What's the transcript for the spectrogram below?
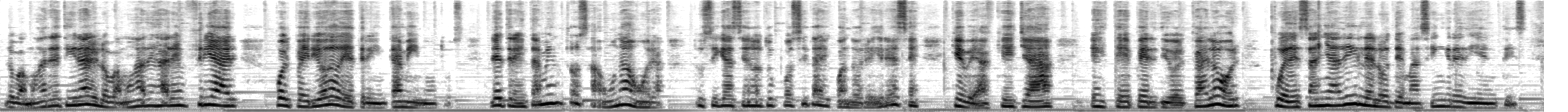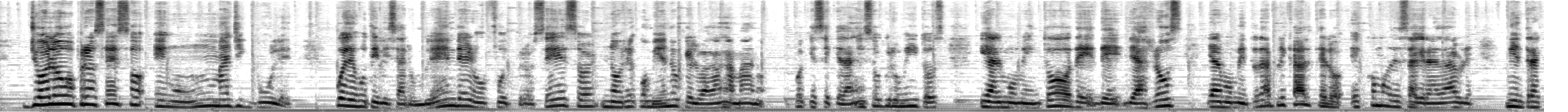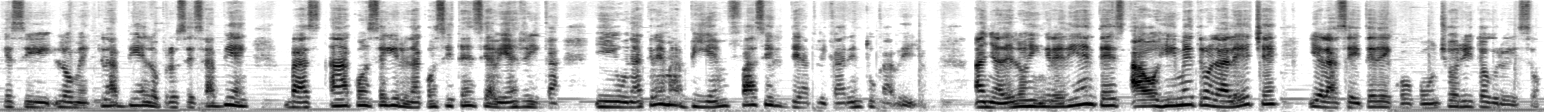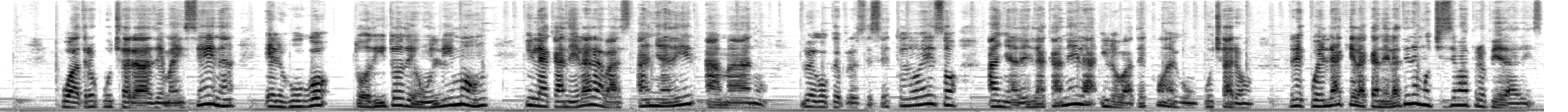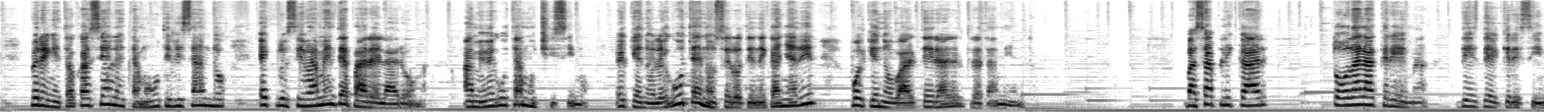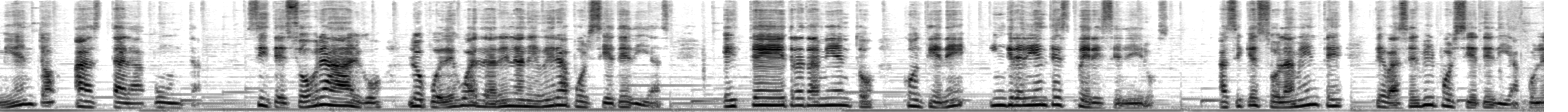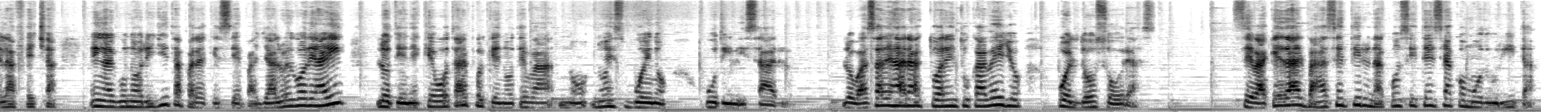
Lo vamos a retirar y lo vamos a dejar enfriar por periodo de 30 minutos. De 30 minutos a una hora, tú sigues haciendo tus cositas y cuando regrese, que veas que ya este, perdió el calor, puedes añadirle los demás ingredientes. Yo lo proceso en un Magic Bullet. Puedes utilizar un blender, un food processor. No recomiendo que lo hagan a mano porque se quedan esos grumitos y al momento de, arroz y al momento de aplicártelo es como desagradable. Mientras que si lo mezclas bien, lo procesas bien, vas a conseguir una consistencia bien rica y una crema bien fácil de aplicar en tu cabello. Añade los ingredientes a ojímetro, la leche y el aceite de coco, un chorrito grueso. Cuatro cucharadas de maicena, el jugo todito de un limón y la canela la vas a añadir a mano. Luego que proceses todo eso, añades la canela y lo bates con algún cucharón. Recuerda que la canela tiene muchísimas propiedades, pero en esta ocasión la estamos utilizando exclusivamente para el aroma. A mí me gusta muchísimo. El que no le guste no se lo tiene que añadir porque no va a alterar el tratamiento. Vas a aplicar toda la crema desde el crecimiento hasta la punta. Si te sobra algo, lo puedes guardar en la nevera por 7 días. Este tratamiento contiene ingredientes perecederos, así que solamente te va a servir por 7 días. Ponle la fecha en alguna orillita para que sepa. Ya luego de ahí lo tienes que botar porque no te va, no, no es bueno utilizarlo. Lo vas a dejar actuar en tu cabello por dos horas. Se va a quedar, vas a sentir una consistencia como durita.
